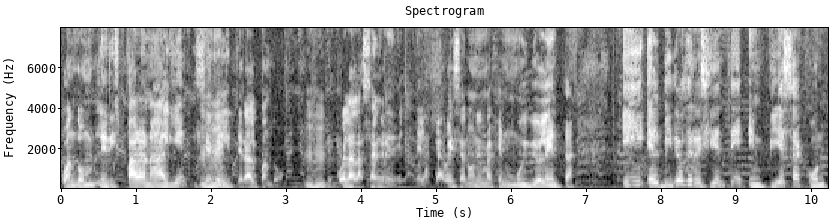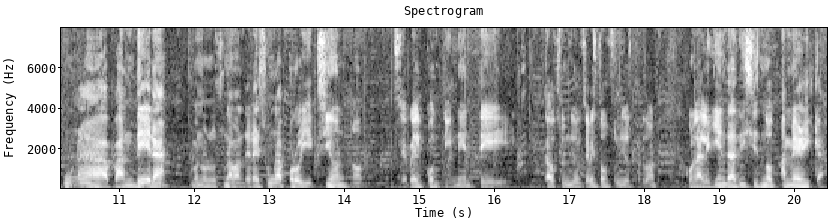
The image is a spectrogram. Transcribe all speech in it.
cuando le disparan a alguien y se ve literal cuando le vuela la sangre de la, de la cabeza, ¿no? Una imagen muy violenta. Y el video de Residente empieza con una bandera, bueno, no es una bandera, es una proyección, ¿no? Se ve el continente Estados Unidos, se ve Estados Unidos, perdón, con la leyenda This is not America.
